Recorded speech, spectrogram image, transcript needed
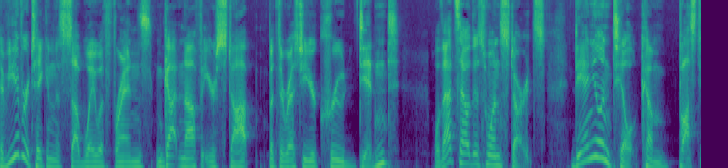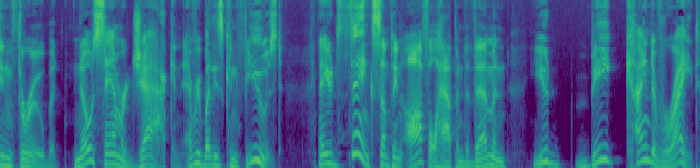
Have you ever taken the subway with friends and gotten off at your stop, but the rest of your crew didn't? Well, that's how this one starts. Daniel and Teal'c come busting through, but no Sam or Jack, and everybody's confused. Now, you'd think something awful happened to them, and you'd be kind of right.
